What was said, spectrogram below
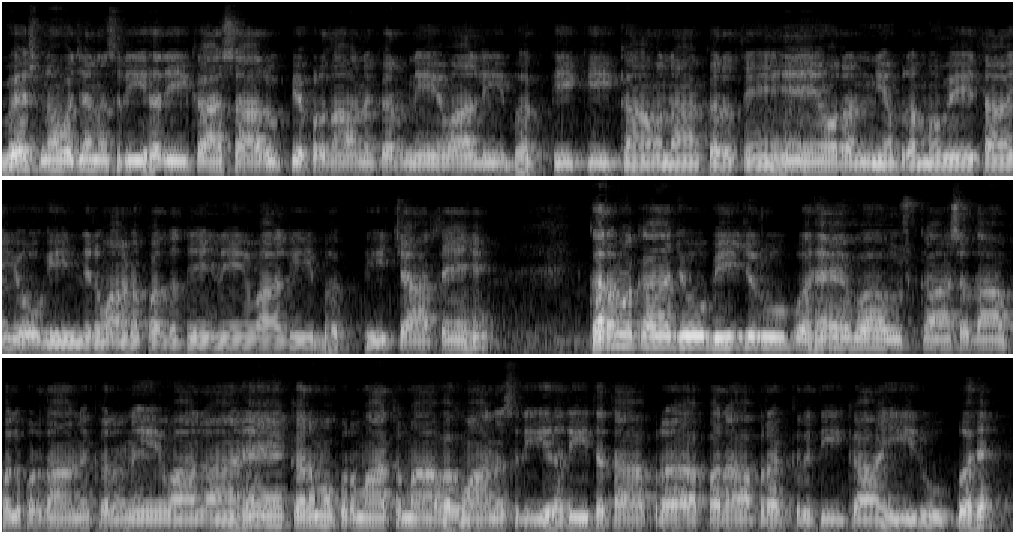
वैष्णवजन श्री हरि का सारूप्य प्रदान करने वाली भक्ति की कामना करते हैं और अन्य ब्रह्मवेता योगी निर्वाण पद देने वाली भक्ति चाहते हैं। कर्म का जो बीज रूप है, वह उसका सदा फल प्रदान करने वाला है। कर्म परमात्मा भगवान श्री हरि तथा परा प्रकृति का ही रूप है।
